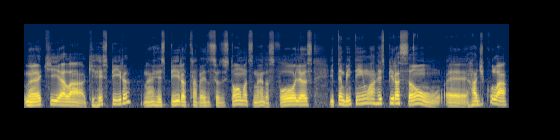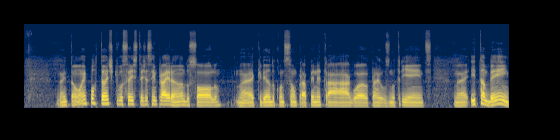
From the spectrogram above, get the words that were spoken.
né, que ela que respira, né, respira através dos seus estômatos, né, das folhas, e também tem uma respiração é, radicular. Né? Então é importante que você esteja sempre aerando o solo, né? criando condição para penetrar água, para os nutrientes. Né? E também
